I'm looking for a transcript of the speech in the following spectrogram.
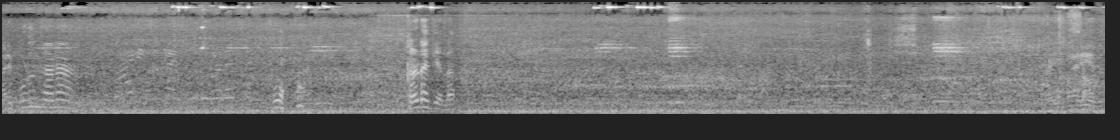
अरे पुढून जा ना. कडक आहे ना. भारी आहे.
